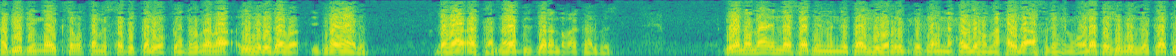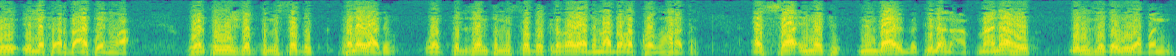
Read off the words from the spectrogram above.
أجيد إن يكسي غستام الصدق كالي وقين دغ ميغا إيه رداغ يجروادم دغ أكل. لواد زجران دغ أكل بس. ونماء النصاب من النتاج والربح فإن حولهما حول أصلهما ولا تجب الزكاة إلا في أربعة أنواع. وارتوجبت من الصدق فلا وادم. والتلزمت من الصدق لغواد ما بغت وظهرة السائمة من باب الأنعام معناه يرز جوية ظني.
